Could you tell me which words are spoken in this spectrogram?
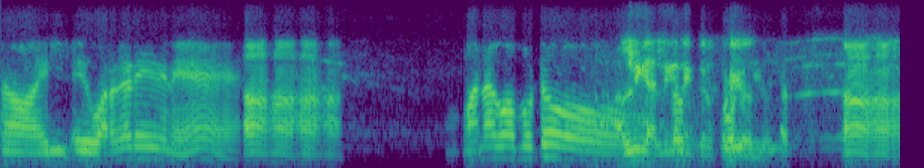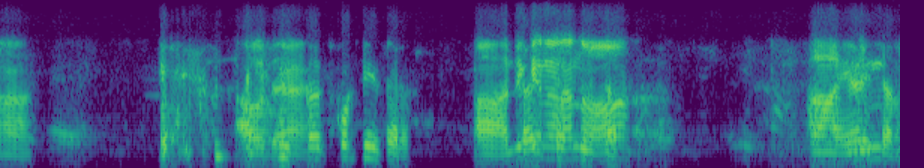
ಹಾಂ ಇಲ್ಲಿ ಹೊರಗಡೆ ಇದ್ದೀನಿ ಹಾ ಹಾ ಹಾ ಹಾಂ. ಮನೆಗೆ ಹೋಗ್ಬಿಟ್ಟು ಅಲ್ಲಿಗೆ ಅಲ್ಲಿಗೆ ಕೊಡಿ ಒಂದು ಹಾ ಹಾ ಹಾ. ಹೌದಾ? ಕಳ್ಸ್ಕೊಡ್ತೀವಿ ಸರ್. ಹಾ ಅದಕ್ಕೆ ನಾನು ಆ, ಹೇಳಿ ಸರ್.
